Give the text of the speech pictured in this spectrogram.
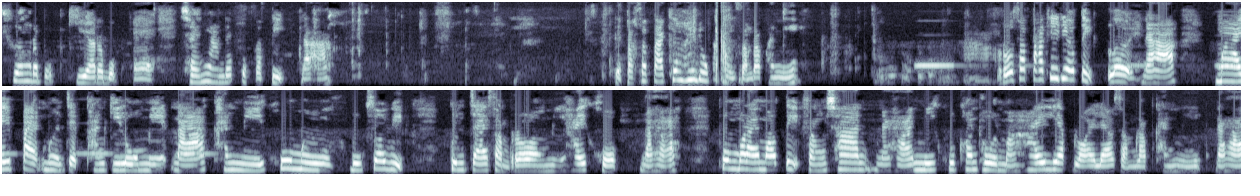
เครื่องระบบเกียร์ระบบแอร์ใช้งานได้ปกตินะคะ เดี๋ยวตักสตาร์ทเครื่องให้ดูกันสำหรับคันนี้รถสตาร์ทที่เดียวติดเลยนะคะไม่87,000กิโลเมตรนะ คันนี้คู่มือบุ๊กเซอร์วิส กุญแจสำรองมีให้ครบนะคะพวงมาลัยมัลติฟังก์ชันนะคะ มีคูดคอนโทรลมาให้เรียบร้อยแล้วสำหรับคันนี้นะคะ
